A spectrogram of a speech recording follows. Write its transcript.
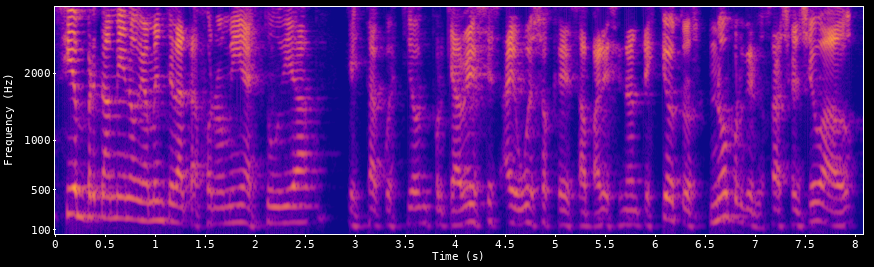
Siempre también, obviamente, la tafonomía estudia esta cuestión, porque a veces hay huesos que desaparecen antes que otros, no porque los hayan llevado,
